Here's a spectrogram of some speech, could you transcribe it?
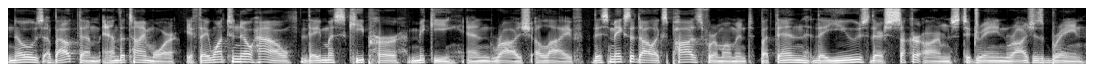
knows about them and the Time War. If they want to know how, they must keep her, Mickey, and Raj alive. This makes the Daleks pause for a moment, but then they use their sucker arms to drain Raj's brain,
